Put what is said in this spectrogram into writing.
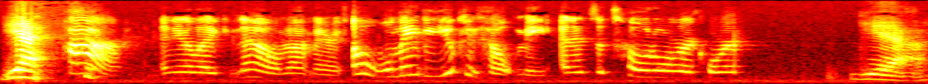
Yes. Hi. And you're like, no, I'm not Mary." Oh, well, maybe you can help me. And it's a total record. Yeah.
